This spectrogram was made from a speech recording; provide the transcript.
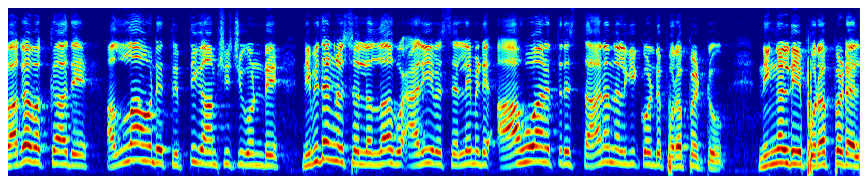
വകവെക്കാതെ അള്ളാഹുവിന്റെ തൃപ്തി കാംക്ഷിച്ചുകൊണ്ട് നിബിതങ്ങൾ സൊല്ലാഹു അലി വസ്ല്ലമിന്റെ ആഹ്വാനത്തിന് സ്ഥാനം നൽകിക്കൊണ്ട് പുറപ്പെട്ടു. നിങ്ങളുടെ ഈ പുറപ്പെടൽ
